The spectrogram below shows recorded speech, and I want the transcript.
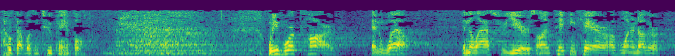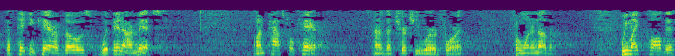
I hope that wasn't too painful. We've worked hard and well in the last few years on taking care of one another, of taking care of those within our midst, on pastoral care, kind of the churchy word for it, for one another. We might call this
